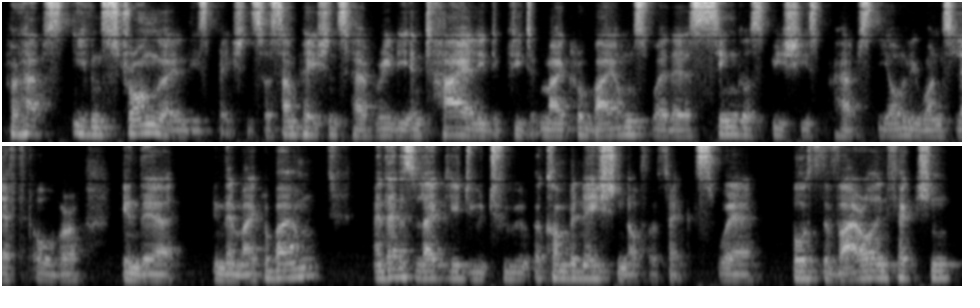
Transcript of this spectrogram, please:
perhaps even stronger in these patients. So some patients have really entirely depleted microbiomes where there's single species, perhaps the only ones left over in their in their microbiome. And that is likely due to a combination of effects where both the viral infection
